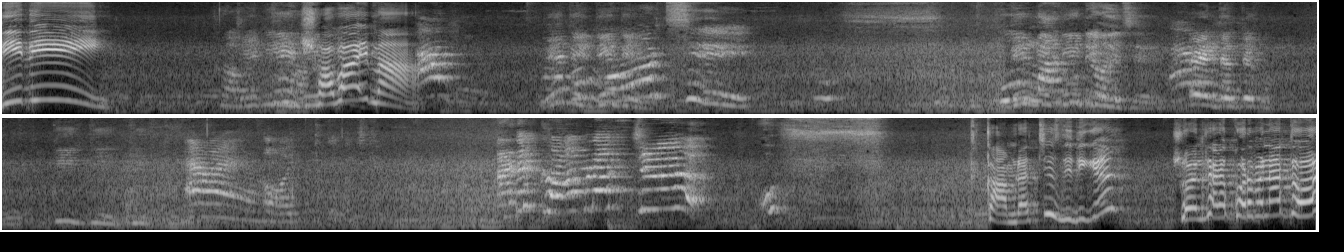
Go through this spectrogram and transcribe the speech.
দিদি সবাই মা। দিদি দিদি করছে খুব মারকুটে হয়েছে। এই দেখো কি কি কি আরে কামড়াচ্ছে! উফ! কামড়াচ্ছিস দিদিকে? শরীর খারাপ করবে না তোর?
